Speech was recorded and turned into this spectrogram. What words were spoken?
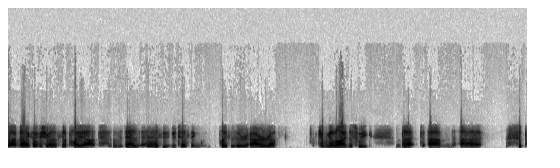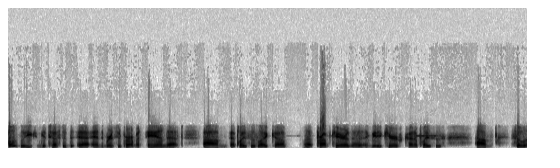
Well, I'm not exactly sure how that's going to play out as, as these new testing places are, are uh, coming online this week. But um, uh, supposedly you can get tested at, in the emergency department and at um, at places like uh, uh, prompt care, the immediate care kind of places. Um, so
